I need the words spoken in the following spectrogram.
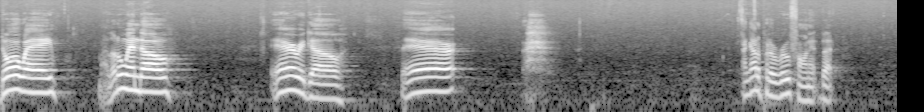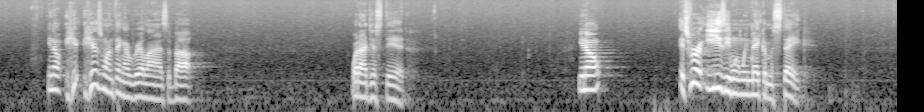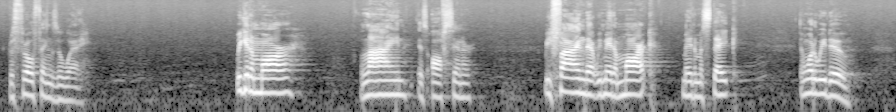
doorway, my little window. There we go. There. I got to put a roof on it, but you know, here's one thing I realized about what I just did. You know, it's real easy when we make a mistake to throw things away. We get a mar, line is off center. We find that we made a mark, made a mistake. And what do we do?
